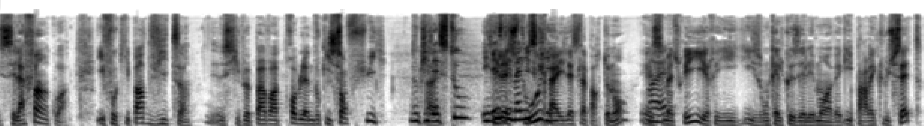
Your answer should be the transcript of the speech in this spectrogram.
c'est la fin, quoi. Il faut qu'il parte vite, s'il veut pas avoir de problème. Donc il s'enfuit. Donc il laisse tout. Il, laisse, des manuscrits. Bah, il laisse l'appartement. Et Ils, ont quelques éléments avec. Il part avec Lucette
